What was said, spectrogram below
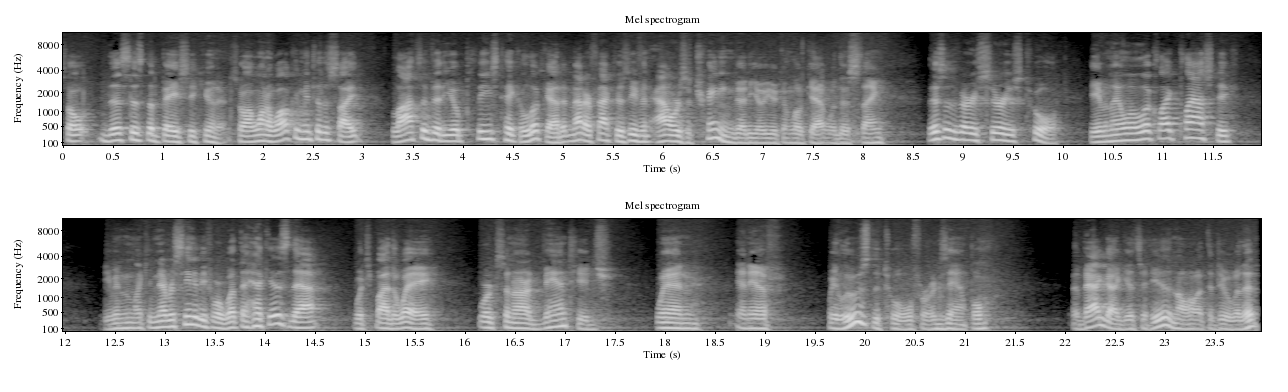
So this is the basic unit. So I want to welcome you to the site. Lots of video, please take a look at it. Matter of fact, there's even hours of training video you can look at with this thing. This is a very serious tool. Even though it'll look like plastic, even like you've never seen it before. What the heck is that? Which, by the way, works in our advantage when and if we lose the tool, for example, the bad guy gets it, he doesn't know what to do with it.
